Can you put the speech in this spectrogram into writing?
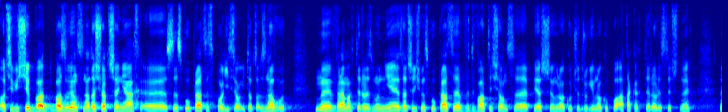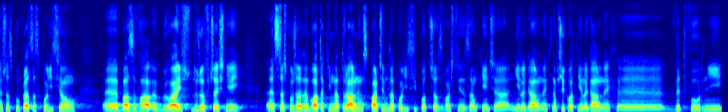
Oczywiście ba- bazując na doświadczeniach e, ze współpracy z policją. I to, znowu, my w ramach terroryzmu nie zaczęliśmy współpracę w 2001 roku czy drugim roku po atakach terrorystycznych. Nasza współpraca z policją e, była już dużo wcześniej. E, Straż Pożarna była takim naturalnym wsparciem dla policji podczas właśnie zamknięcia nielegalnych, na przykład nielegalnych wytwórni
